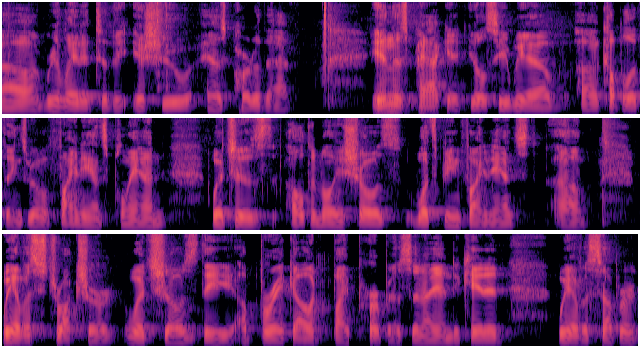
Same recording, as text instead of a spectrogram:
uh, related to the issue as part of that. In this packet, you'll see we have a couple of things. We have a finance plan, which is ultimately shows what's being financed. Um, We have a structure which shows the, a breakout by purpose, and I indicated we have a separate,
